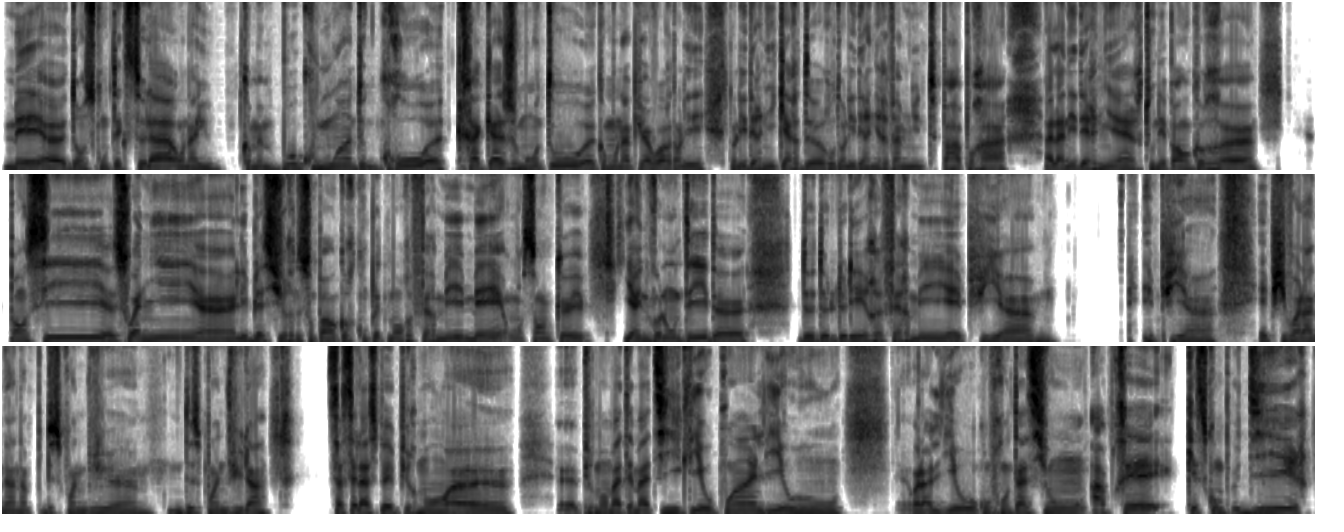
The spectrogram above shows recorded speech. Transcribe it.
Mais dans ce contexte-là, on a eu quand même beaucoup moins de gros craquages mentaux comme on a pu avoir dans les derniers quarts d'heure ou dans les dernières 20 minutes par rapport à, à l'année dernière. Tout n'est pas encore euh, pensé, soigné. les blessures ne sont pas encore complètement refermées, mais on sent qu'il y a une volonté de, de, de, les refermer. Et puis, et puis, et puis voilà, de ce point de vue, de ce point de vue-là, ça, c'est l'aspect purement, euh, euh, purement mathématique, lié au point, lié au, voilà, lié aux confrontations. Après, qu'est-ce qu'on peut dire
